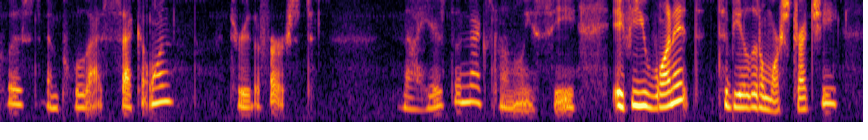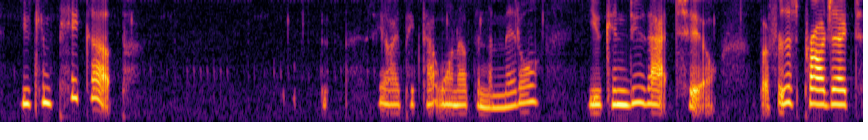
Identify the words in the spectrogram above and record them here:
twist and pull that second one through the first. Now here's the next one we see. If you want it to be a little more stretchy, you can pick up. See how I picked that one up in the middle? You can do that too. But for this project,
